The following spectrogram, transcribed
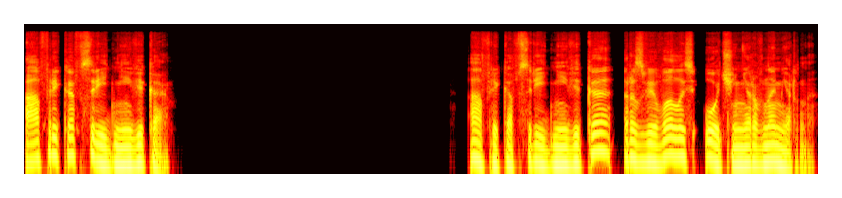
Африка в средние века. Африка в средние века развивалась очень неравномерно.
